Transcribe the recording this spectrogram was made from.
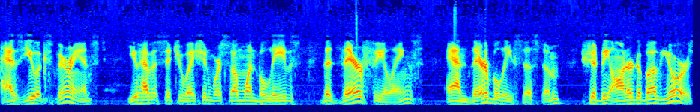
as you experienced, you have a situation where someone believes that their feelings and their belief system should be honored above yours.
